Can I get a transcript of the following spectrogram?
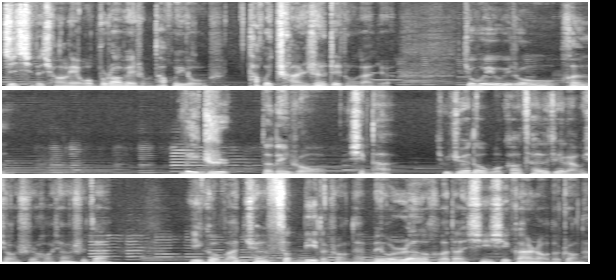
极其的强烈，我不知道为什么它会有，它会产生这种感觉，就会有一种很未知的那种心态，就觉得我刚才的这两个小时好像是在一个完全封闭的状态，没有任何的信息干扰的状态，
